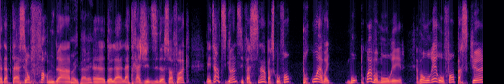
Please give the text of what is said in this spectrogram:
adaptation formidable euh, de la, tragédie de Sophocle. Mais Antigone, c'est fascinant parce qu'au fond, pourquoi elle va pourquoi elle va mourir? Elle va mourir au fond parce que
